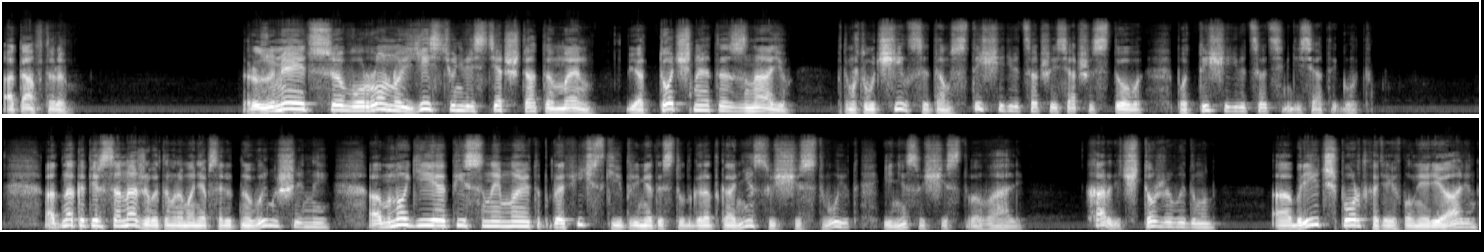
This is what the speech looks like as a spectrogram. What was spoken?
От автора. Разумеется, в Уроно есть университет штата Мэн. Я точно это знаю, потому что учился там с 1966 по 1970 год. Однако персонажи в этом романе абсолютно вымышленные, а многие описанные мною топографические приметы студгородка не существуют и не существовали. Харвич тоже выдуман, а Бриджпорт, хотя и вполне реален,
